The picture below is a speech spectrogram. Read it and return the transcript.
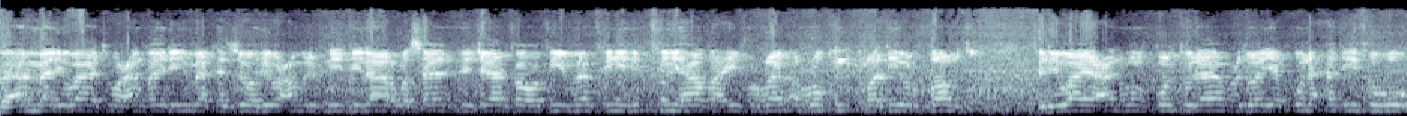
فأما روايته عن غيرهما كالزهري وعمرو بن دينار وسائر الرجال فهو فيها, فيه فيها ضعيف الركن رديء الضبط. في الروايه عنهم قلت لا يبعد أن يكون حديثه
